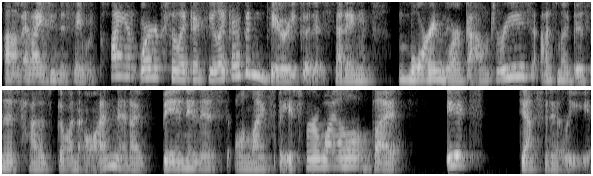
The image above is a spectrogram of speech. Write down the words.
Um, and I do the same with client work. So like I feel like I've been very good at setting more and more boundaries as my business has gone on. And I've been in this online space for a while, but it's definitely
